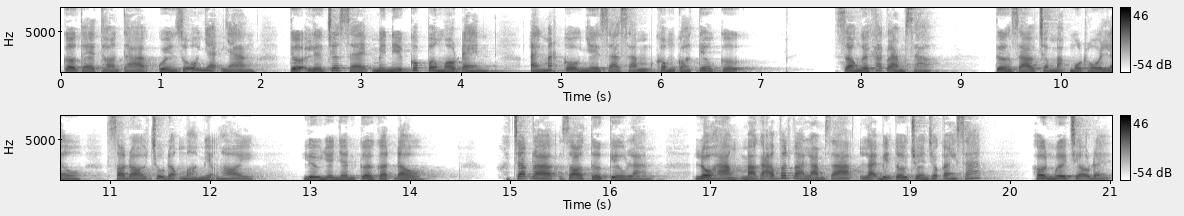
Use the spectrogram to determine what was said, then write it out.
cơ thể thon thả quyến rũ nhẹ nhàng, tựa lên chiếc xe Mini Cooper màu đen, ánh mắt cô nhìn xa xăm không có tiêu cự. Do người khác làm sao? Tưởng Giao trầm mặc một hồi lâu, sau đó chủ động mở miệng hỏi. Lưu Nhân Nhân cười gật đầu. Chắc là do Từ Kiều làm. Lô hàng mà gã vất vả làm ra lại bị tôi chuyển cho cảnh sát. Hơn 10 triệu đấy,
